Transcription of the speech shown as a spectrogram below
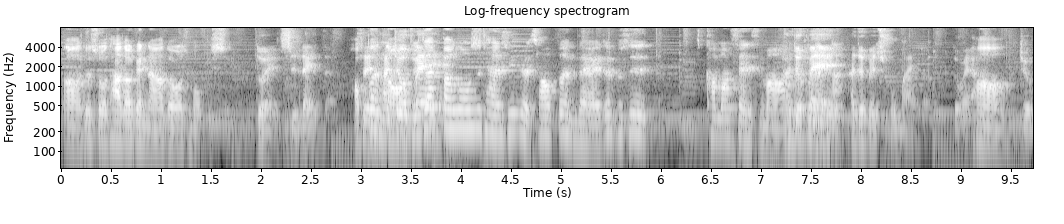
哦，就说他都可以拿到多少，什么不行？对，之类的。好笨哦！我觉得在办公室谈薪水超笨的，这不是 common sense 吗？他就被他就被出卖了。对啊，哦，就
